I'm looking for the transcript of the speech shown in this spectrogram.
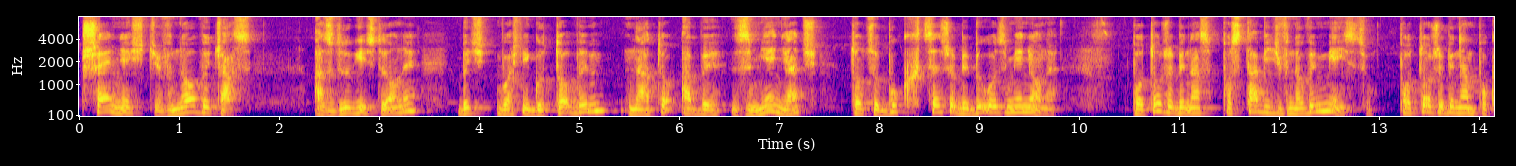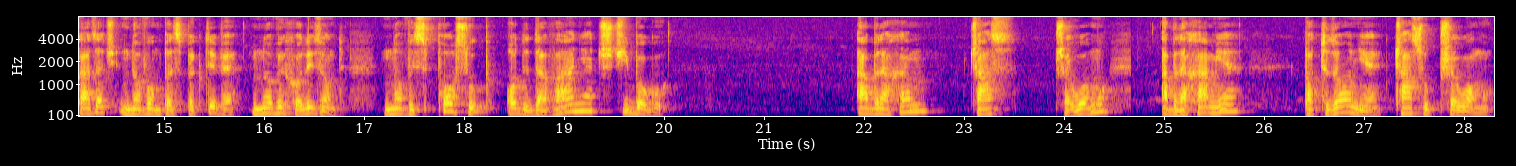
przenieść w nowy czas, a z drugiej strony być właśnie gotowym na to, aby zmieniać to, co Bóg chce, żeby było zmienione, po to, żeby nas postawić w nowym miejscu, po to, żeby nam pokazać nową perspektywę, nowy horyzont, nowy sposób oddawania czci Bogu. Abraham, czas przełomu. Abrahamie, patronie czasu przełomu,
